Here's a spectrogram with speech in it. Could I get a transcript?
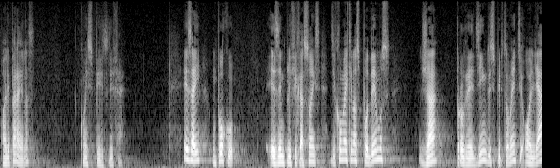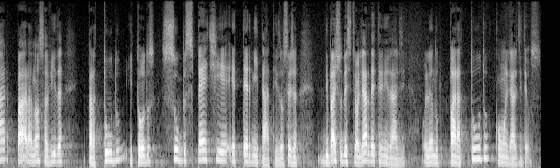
Olhe para elas com espírito de fé. Eis aí um pouco exemplificações de como é que nós podemos, já progredindo espiritualmente, olhar para a nossa vida, para tudo e todos, sub specie eternitatis, ou seja, debaixo deste olhar da eternidade, olhando para tudo com o olhar de Deus.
